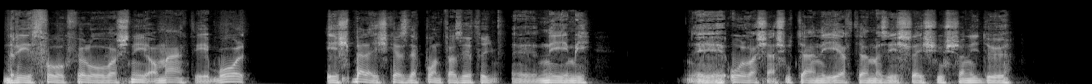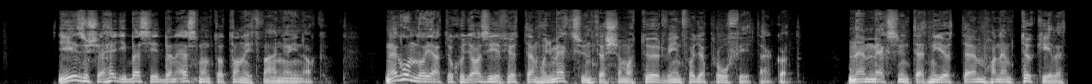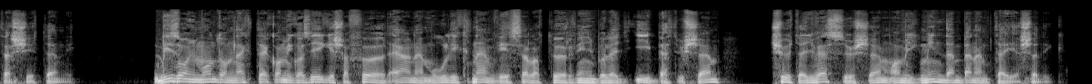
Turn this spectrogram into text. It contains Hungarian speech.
részt fogok felolvasni a Mátéból, és bele is kezdek pont azért, hogy némi olvasás utáni értelmezésre is jusson idő. Jézus a hegyi beszédben ezt mondta tanítványainak. Ne gondoljátok, hogy azért jöttem, hogy megszüntessem a törvényt vagy a profétákat. Nem megszüntetni jöttem, hanem tökéletessé tenni. Bizony mondom nektek, amíg az ég és a föld el nem múlik, nem vészel a törvényből egy i betű sem, sőt egy vesző sem, amíg minden be nem teljesedik.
